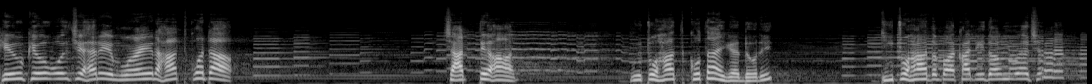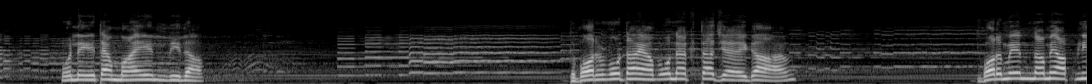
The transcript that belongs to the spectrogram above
কেউ কেউ বলছে হ্যাঁ রে, মায়ের হাত কটা? চারটে হাত। দুটো হাত কোথায় গেল রে? দুটো হাত বাঁকা নিধন রয়েছে। বলে, এটা মায়ের লীলা। ধর্মটা এমন একটা জায়গা। ধর্মের নামে আপনি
